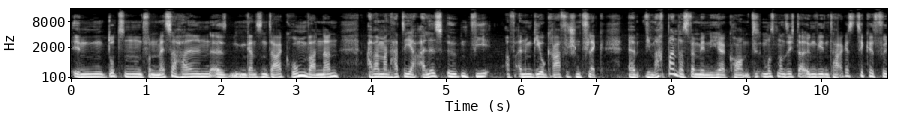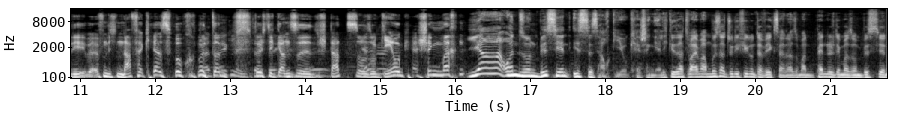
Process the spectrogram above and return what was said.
in Dutzenden von Messehallen äh, den ganzen Tag rumwandern, aber man hatte ja alles irgendwie auf einem geografischen Fleck. Äh, wie macht man das, wenn man hierher kommt? Muss man sich da irgendwie ein Tagesticket für die öffentlichen Nahverkehr suchen und dann durch die ganze Stadt so, so Geocaching machen? Ja, und so ein bisschen ist es auch Geocaching, ehrlich gesagt, weil man muss natürlich viel unterwegs sein. Also man pendelt immer so ein bisschen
